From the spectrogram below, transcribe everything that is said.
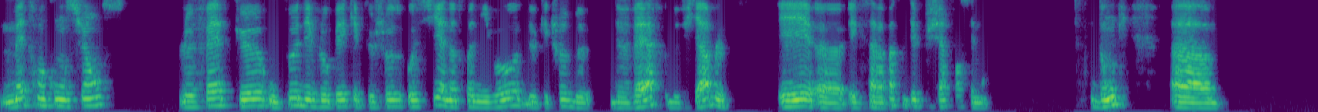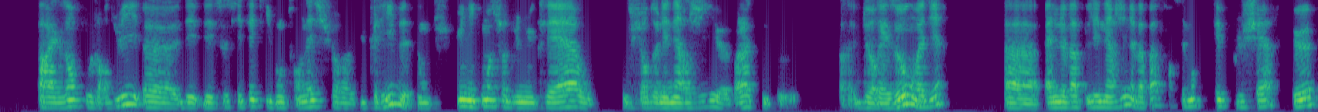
mettre en conscience le fait que on peut développer quelque chose aussi à notre niveau, de quelque chose de, vert, de fiable, et, que ça va pas coûter plus cher forcément. Donc, par exemple, aujourd'hui, des, des sociétés qui vont tourner sur du grid, donc uniquement sur du nucléaire ou, ou sur de l'énergie, euh, voilà, de réseau, on va dire, euh, elle ne va, l'énergie ne va pas forcément coûter plus cher que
